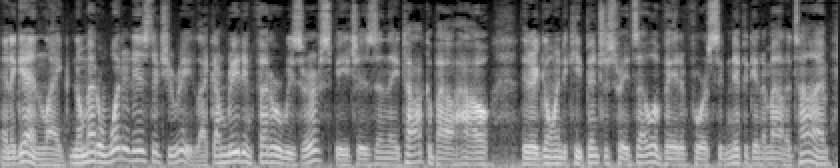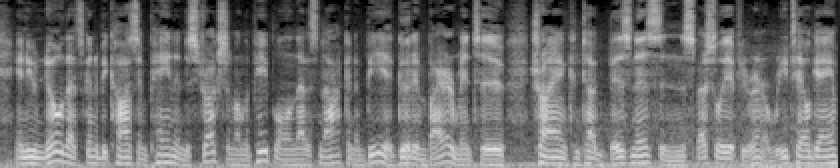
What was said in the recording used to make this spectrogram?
And again, like no matter what it is that you read, like I'm reading Federal Reserve speeches and they talk about how they're going to keep interest rates elevated for a significant amount of time. And you know that's going to be causing pain and destruction on the people and that it's not going to be a good environment to try and conduct business. And especially if you're in a retail game,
